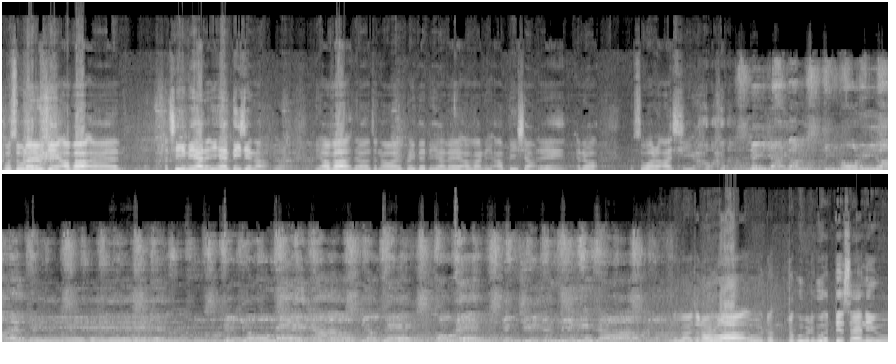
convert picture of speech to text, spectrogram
ကိုဆိုလိုက်လို့ရှိရင်အောက်ကအဲအခြေအနေရတယ်အရင်သိချင်တာဆိုတော့ ဒီအောက်ကကျွန်တော်ရဲ့ပြိသက်တွေကလည်းအောက်ကနေအားပေးရှာတယ်အဲ့တော့ကိုဆိုကတော့အားရှိတော့ဘယ်လိုပြောလဲကျွန်တော်တို့ကဟိုတခုပြီးတခုအသစ်ဆန်းတွေကို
